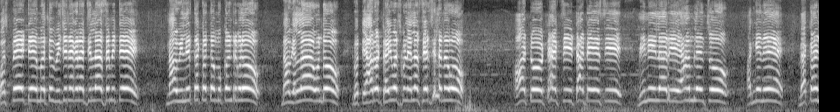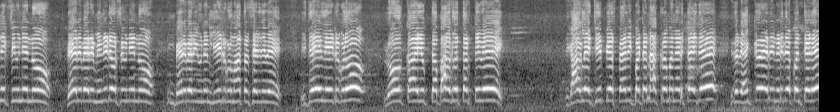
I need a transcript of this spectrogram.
ಹೊಸಪೇಟೆ ಮತ್ತು ವಿಜಯನಗರ ಜಿಲ್ಲಾ ಸಮಿತಿ. ನಾವು ಇಲ್ಲಿರ್ತಕ್ಕಂಥ ಮುಖಂಡರುಗಳು ನಾವೆಲ್ಲ ಒಂದು, ಇವತ್ತು ಯಾರೋ ಡ್ರೈವರ್ಸ್ಗಳನ್ನೆಲ್ಲ ಸೇರಿಸಿಲ್ಲ ನಾವು. Auto, taxi, Tata A C mini lorry ambulance ಹಂಗೇನೆ ಮೆಕ್ಯಾನಿಕ್ಸ್ ಯೂನಿಯನ್ನು, ಬೇರೆ ಬೇರೆ ಮಿನಿ ಡೋರ್ಸ್ ಯೂನಿಯನ್ನು ಹಿಂಗೆ ಬೇರೆ ಬೇರೆ ಯೂನಿಯನ್ ಲೀಡ್ರ್ಗಳು ಮಾತ್ರ ಸೇರಿದ್ದೀವಿ. ಇದೇ ಲೀಡ್ರ್ಗಳು ಲೋಕಾಯುಕ್ತ ಬಾಗಿಲು ತರ್ತೀವಿ ಈಗಾಗಲೇ G P S panic button ಅಕ್ರಮ ನಡೀತಾ ಇದೆ. ಇದರ ಎಂಕ್ವೈರಿ ನಡಿಬೇಕು ಅಂತೇಳಿ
